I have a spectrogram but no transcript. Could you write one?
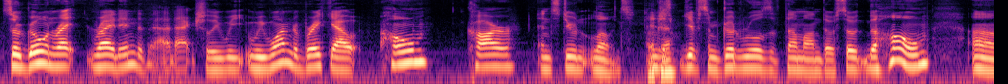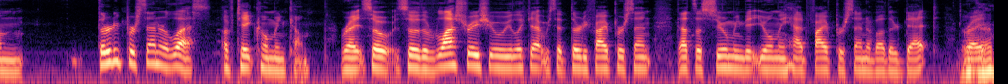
So going right right into that, actually, we we wanted to break out home, car, and student loans, and okay. just give some good rules of thumb on those. So the home, um, thirty percent or less of take home income right? So so the last ratio we looked at, we said 35%. That's assuming that you only had 5% of other debt, right?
